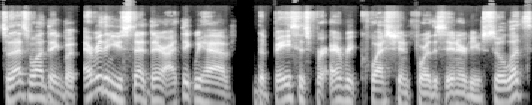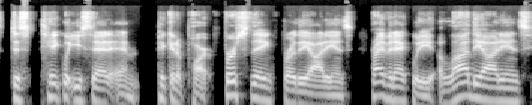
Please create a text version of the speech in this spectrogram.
So that's one thing. But everything you said there, I think we have the basis for every question for this interview. So let's just take what you said and pick it apart. First thing for the audience private equity. A lot of the audience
